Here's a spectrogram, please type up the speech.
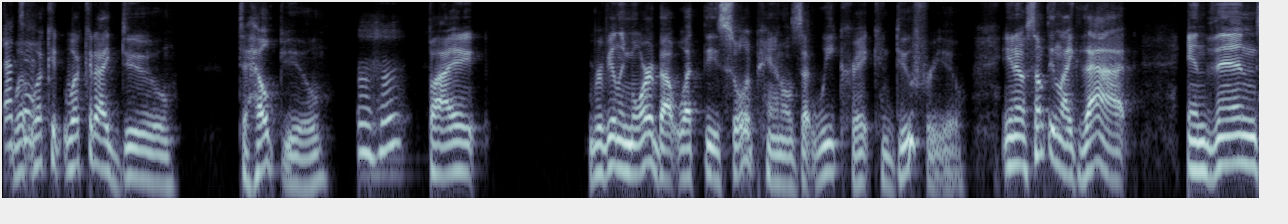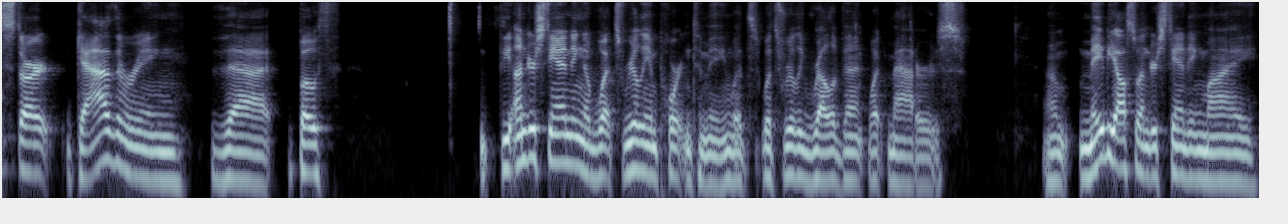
That's what, it. what could what could I do to help you mm-hmm. by revealing more about what these solar panels that we create can do for you? You know, something like that, and then start gathering that both the understanding of what's really important to me, what's what's really relevant, what matters, um, maybe also understanding my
